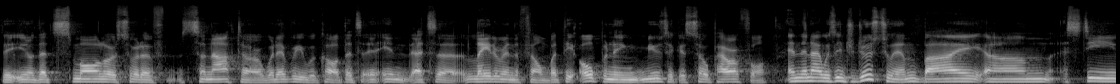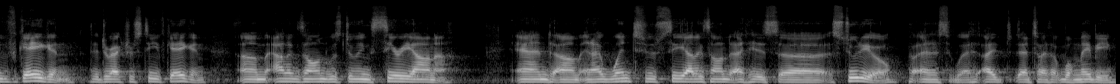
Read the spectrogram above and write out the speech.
the, you know that smaller sort of sonata or whatever you would call it. That's in that's uh, later in the film. But the opening music is so powerful. And then I was introduced to him by um, Steve Gaghan, the director Steve Gaghan. Um, Alexandre was doing Syriana and, um, and I went to see Alexander at his uh, studio, and, I, and, so I thought, well, maybe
